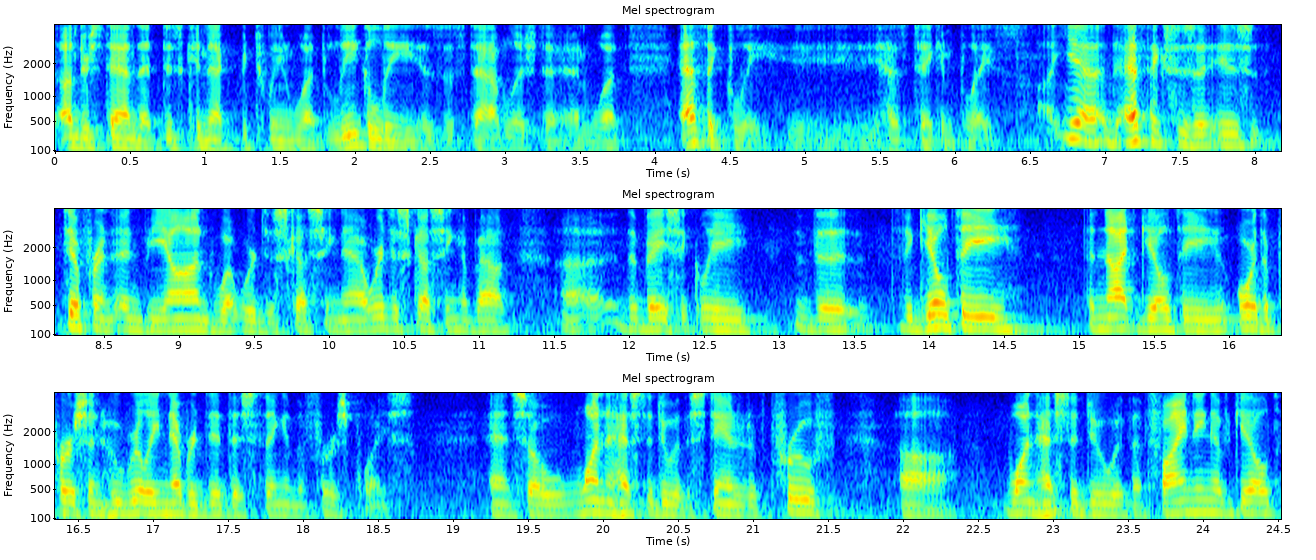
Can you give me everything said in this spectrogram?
understand that disconnect between what legally is established and what ethically eh, has taken place. Uh, Yeah, ethics is, is different and beyond what we're discussing now. We're discussing about uh, the basically the, the guilty, the not guilty, or the person who really never did this thing in the first place. And so one has to do with the standard of proof, uh, one has to do with the finding of guilt,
